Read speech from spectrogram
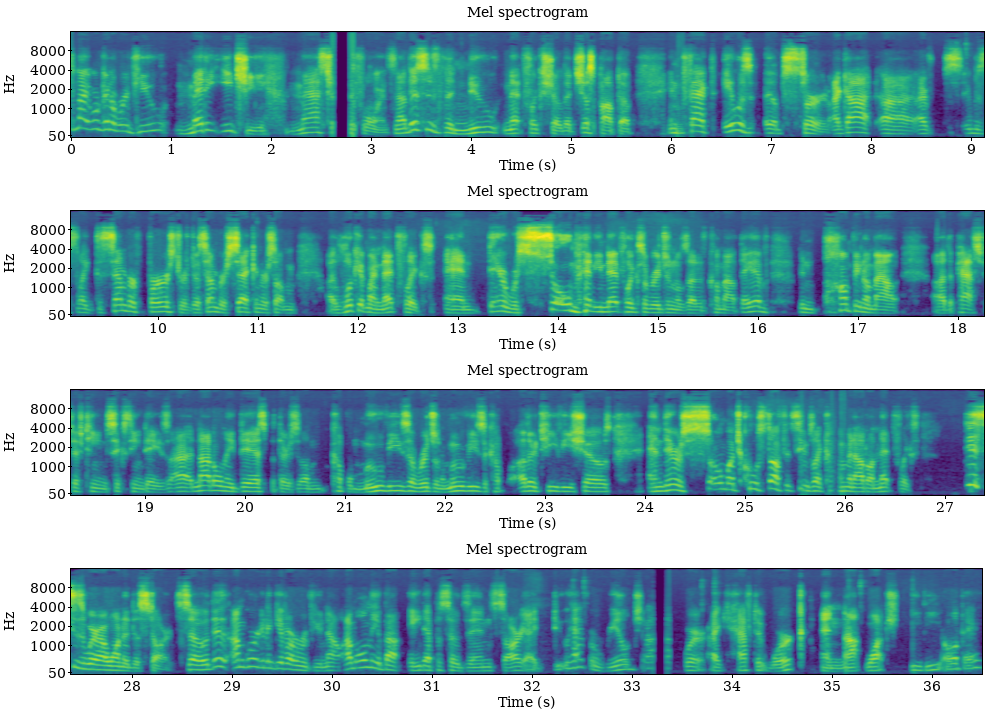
tonight we're going to review Medici Master Florence. Now, this is the new Netflix show that just popped up. In fact, it was absurd. I got, uh, I, it was like December 1st or December 2nd or something. I look at my Netflix and there were so many Netflix originals that have come out. They have been pumping them out uh, the past 15, 16 days. Uh, not only this, but there's um, a couple movies, original movies, a couple other TV shows, and there's so much cool stuff, it seems like, coming out on Netflix this is where I wanted to start. So this, I'm we're going to give our review now. I'm only about eight episodes in. Sorry, I do have a real job where I have to work and not watch TV all day.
